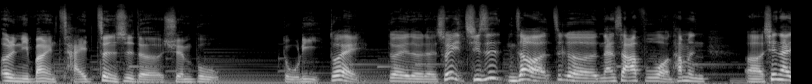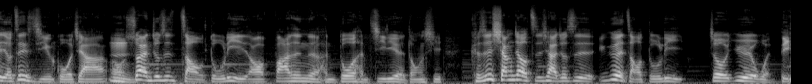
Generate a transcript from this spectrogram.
二零零八年才正式的宣布独立。对对对对，所以其实你知道啊，这个南斯拉夫哦，他们呃现在有这几个国家哦，嗯。虽然就是早独立，然后发生了很多很激烈的东西，可是相较之下，就是越早独立就越稳定。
